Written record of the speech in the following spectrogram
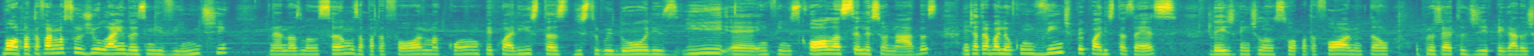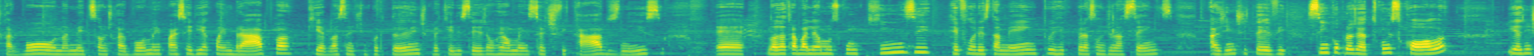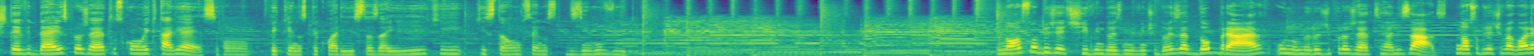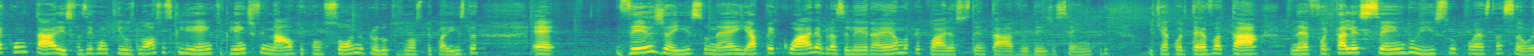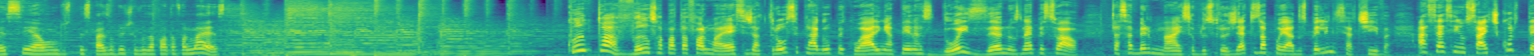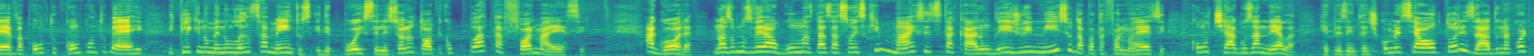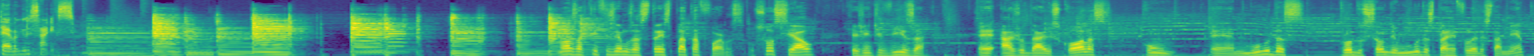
Bom, a plataforma surgiu lá em 2020. Né, nós lançamos a plataforma com pecuaristas, distribuidores e, é, enfim, escolas selecionadas. A gente já trabalhou com 20 pecuaristas S desde que a gente lançou a plataforma. Então, o projeto de pegada de carbono, a medição de carbono em parceria com a Embrapa, que é bastante importante para que eles sejam realmente certificados nisso. É, nós já trabalhamos com 15 reflorestamento e recuperação de nascentes. A gente teve cinco projetos com escola e a gente teve 10 projetos com o Hectare S, com pequenos pecuaristas aí que, que estão sendo desenvolvidos. Nosso objetivo em 2022 é dobrar o número de projetos realizados. Nosso objetivo agora é contar isso, fazer com que os nossos clientes, o cliente final que consome o produto do nosso pecuarista, é, veja isso, né? E a pecuária brasileira é uma pecuária sustentável desde sempre e que a Corteva está né, fortalecendo isso com esta ação. Esse é um dos principais objetivos da plataforma Extra. Quanto avanço a plataforma S já trouxe para a agropecuária em apenas dois anos, né, pessoal? Para saber mais sobre os projetos apoiados pela iniciativa, acessem o site corteva.com.br e clique no menu Lançamentos e depois selecione o tópico Plataforma S. Agora, nós vamos ver algumas das ações que mais se destacaram desde o início da plataforma S com o Tiago Zanella, representante comercial autorizado na Corteva AgriScience. Nós aqui fizemos as três plataformas. O social, que a gente visa é, ajudar escolas com é, mudas, produção de mudas para reflorestamento.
